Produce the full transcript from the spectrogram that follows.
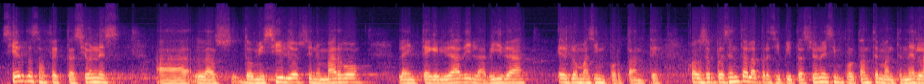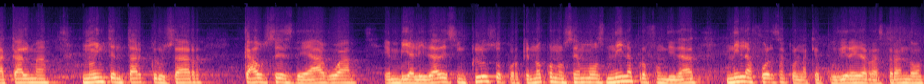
ciertas afectaciones a los domicilios, sin embargo, la integridad y la vida es lo más importante. Cuando se presenta la precipitación es importante mantener la calma, no intentar cruzar cauces de agua, en vialidades incluso, porque no conocemos ni la profundidad ni la fuerza con la que pudiera ir arrastrando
